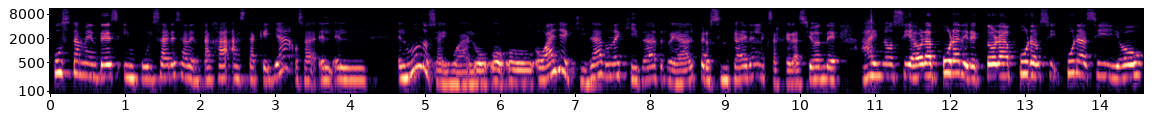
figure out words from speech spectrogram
justamente es impulsar esa ventaja hasta que ya, o sea, el, mundo sea igual o, haya equidad, una equidad real, pero sin caer en la exageración de, ay, no, sí, ahora pura directora, pura, pura CEO.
